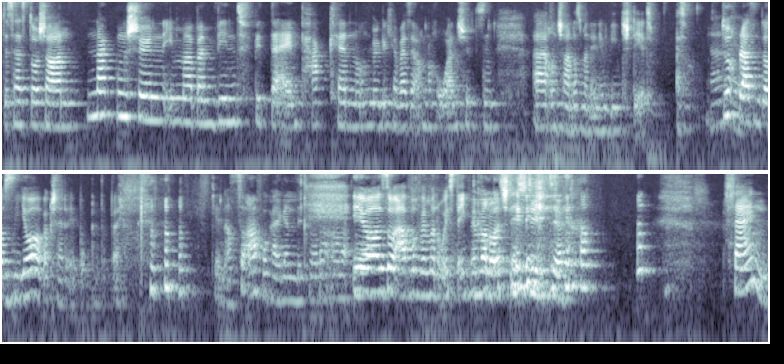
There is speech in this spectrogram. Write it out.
Das heißt, da schauen Nacken schön immer beim Wind bitte einpacken und möglicherweise auch noch Ohren schützen äh, und schauen, dass man in dem Wind steht. Also ja, durchblasen lassen, ja, aber gescheiter Epochen dabei. genau. So einfach eigentlich, oder? Aber, ja, so einfach, wenn man alles denkt. Wenn man alles. Stimmt, ja. Fein.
